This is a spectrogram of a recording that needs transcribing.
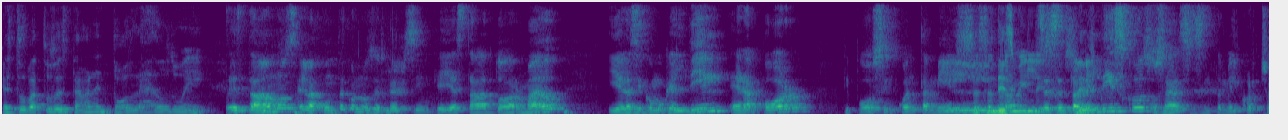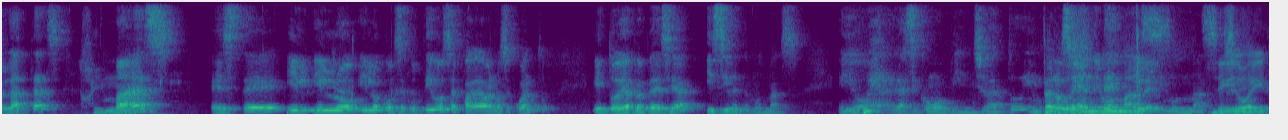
Estos vatos estaban en todos lados, güey. Estábamos en la junta con los de Pepsi, que ya estaba todo armado. Y era así como que el deal era por tipo 50 mil 60 mil discos. 60 mil discos, o sea, 60 mil corcholatas, Ay, más, este, y, y lo, y lo consecutivo se pagaba no sé cuánto. Y todavía Pepe decía, ¿y si vendemos más? Y yo, verga, así como pinche vato Pero sí imprudente, vendimos más. Y vendimos más. Sí, güey.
